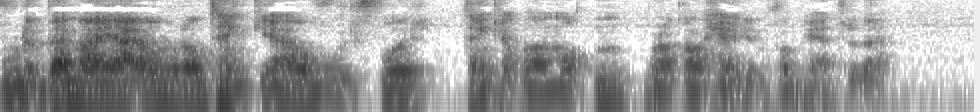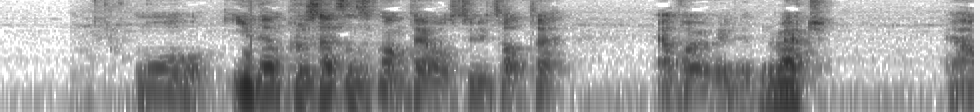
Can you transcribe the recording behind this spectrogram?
Hvem er jeg, og hvordan tenker jeg, og hvorfor tenker jeg på den måten? Hvordan kan jeg hele tiden forbedre det? Og i den prosessen så fant jeg også ut at jeg var jo veldig deprimert. Ja,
